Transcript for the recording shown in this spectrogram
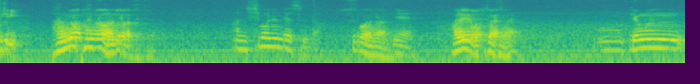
구십이. 당뇨 판정은 언제 받으셨어요? 한 15년 됐습니다. 15년. 예. 관리를 어떻게 하시나요? 어, 병원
